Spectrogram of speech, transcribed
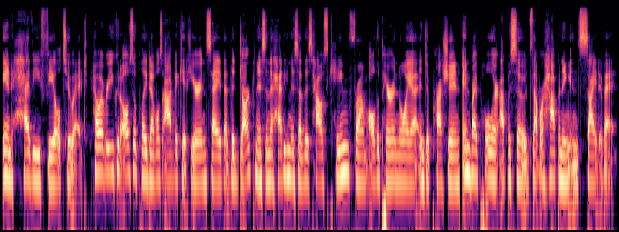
and heavy feel to it. However, you could also play devil's advocate here and say that the darkness and the heaviness of this house came from all the paranoia and depression and bipolar episodes that were happening inside of it.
